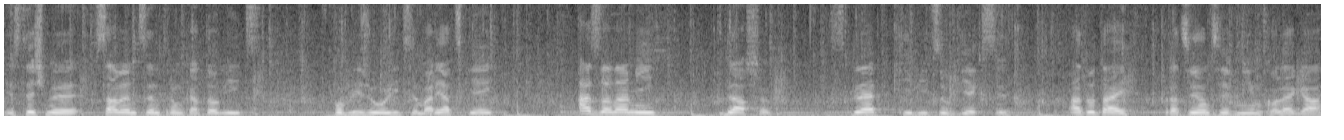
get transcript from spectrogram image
Jesteśmy w samym centrum Katowic, w pobliżu ulicy Mariackiej, a za nami Blaszuk, sklep kibiców Gieksy. A tutaj pracujący w nim kolega,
